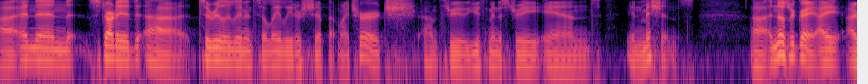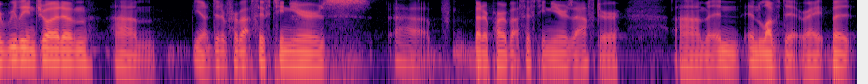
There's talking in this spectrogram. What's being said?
Uh, and then started uh, to really lean into lay leadership at my church um, through youth ministry and in missions. Uh, and those are great. I, I really enjoyed them. Um, you know, did it for about 15 years, uh, better part about 15 years after, um, and, and loved it, right? But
